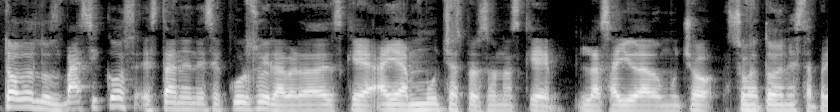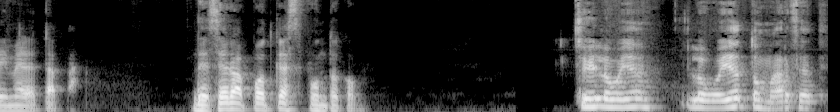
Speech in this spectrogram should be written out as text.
todos los básicos están en ese curso y la verdad es que hay muchas personas que las ha ayudado mucho, sobre todo en esta primera etapa. de cero a podcast.com. Sí, lo voy a, lo voy a tomar, fíjate.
